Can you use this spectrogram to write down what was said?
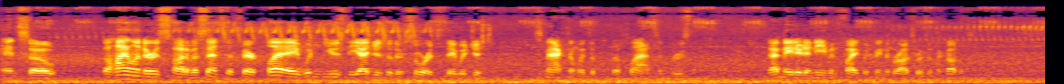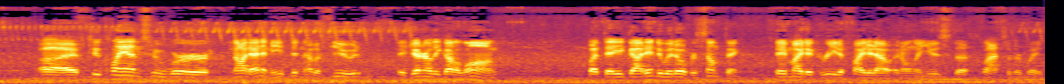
And so the Highlanders, out of a sense of fair play, wouldn't use the edges of their swords. They would just smack them with the, the flats and bruise them. That made it an even fight between the broadswords and the cudgels. Uh, if two clans who were not enemies, didn't have a feud, they generally got along, but they got into it over something, they might agree to fight it out and only use the flats of their blades.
